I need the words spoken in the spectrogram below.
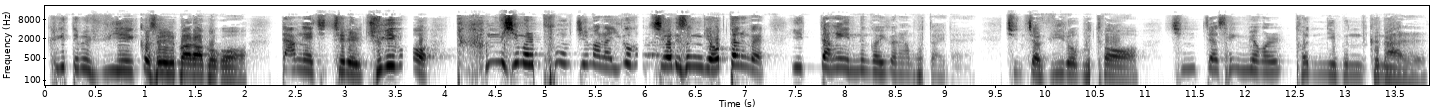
그렇기 때문에 위의 것을 바라보고 땅의 지체를 죽이고 탐심을 품지 말라. 이거 같이 어리석은 게 없다는 거예요. 이 땅에 있는 거 이건 아무것도 아니다. 진짜 위로부터 진짜 생명을 덧입은 그날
